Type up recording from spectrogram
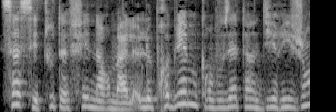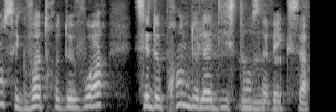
ça c'est tout à fait normal. Le problème quand vous êtes un dirigeant, c'est que votre devoir, c'est de prendre de la distance mmh. avec ça.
